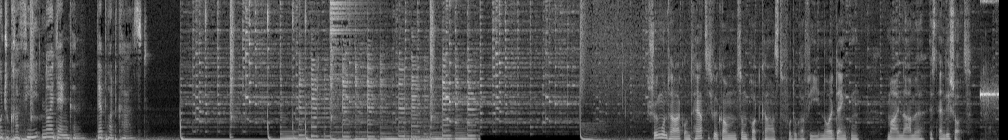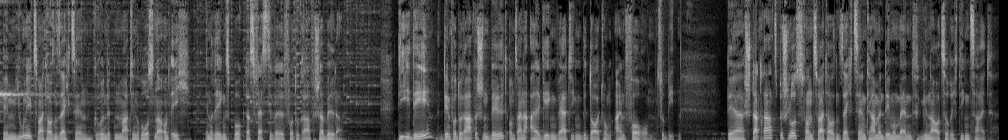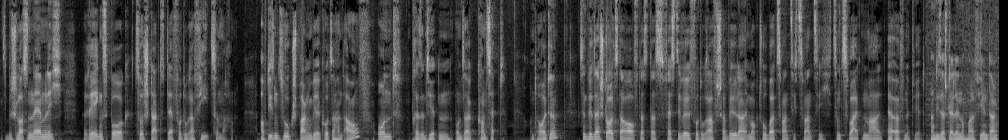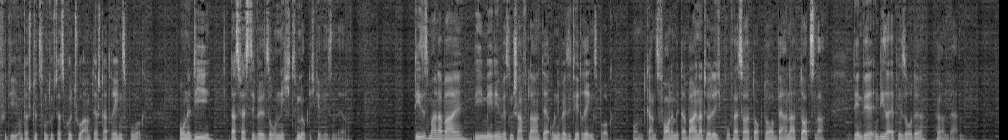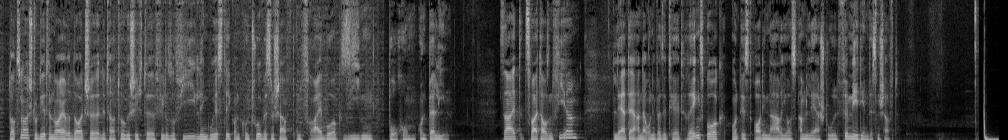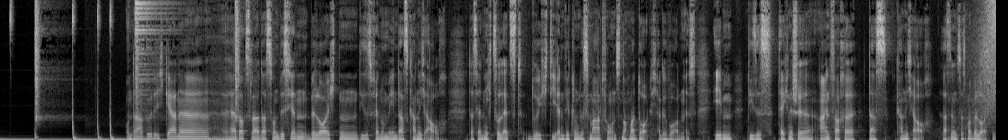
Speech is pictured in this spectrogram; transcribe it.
Fotografie neu denken, der Podcast. Schönen guten Tag und herzlich willkommen zum Podcast Fotografie neu denken. Mein Name ist Andy Scholz. Im Juni 2016 gründeten Martin Rosner und ich in Regensburg das Festival fotografischer Bilder. Die Idee, dem fotografischen Bild und seiner allgegenwärtigen Bedeutung ein Forum zu bieten. Der Stadtratsbeschluss von 2016 kam in dem Moment genau zur richtigen Zeit. Sie beschlossen nämlich, Regensburg zur Stadt der Fotografie zu machen. Auf diesen Zug sprangen wir kurzerhand auf und präsentierten unser Konzept. Und heute sind wir sehr stolz darauf, dass das Festival fotografischer Bilder im Oktober 2020 zum zweiten Mal eröffnet wird. An dieser Stelle nochmal vielen Dank für die Unterstützung durch das Kulturamt der Stadt Regensburg, ohne die das Festival so nicht möglich gewesen wäre. Dieses Mal dabei die Medienwissenschaftler der Universität Regensburg. Und ganz vorne mit dabei natürlich Professor Dr. Bernhard Dotzler, den wir in dieser Episode hören werden. Dotzner studierte neuere deutsche Literaturgeschichte, Philosophie, Linguistik und Kulturwissenschaft in Freiburg, Siegen, Bochum und Berlin. Seit 2004 lehrt er an der Universität Regensburg und ist Ordinarius am Lehrstuhl für Medienwissenschaft. Und da würde ich gerne, Herr Dotzler, das so ein bisschen beleuchten, dieses Phänomen, das kann ich auch das ja nicht zuletzt durch die Entwicklung des Smartphones nochmal deutlicher geworden ist. Eben dieses technische, einfache, das kann ich auch. Lassen Sie uns das mal beleuchten.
